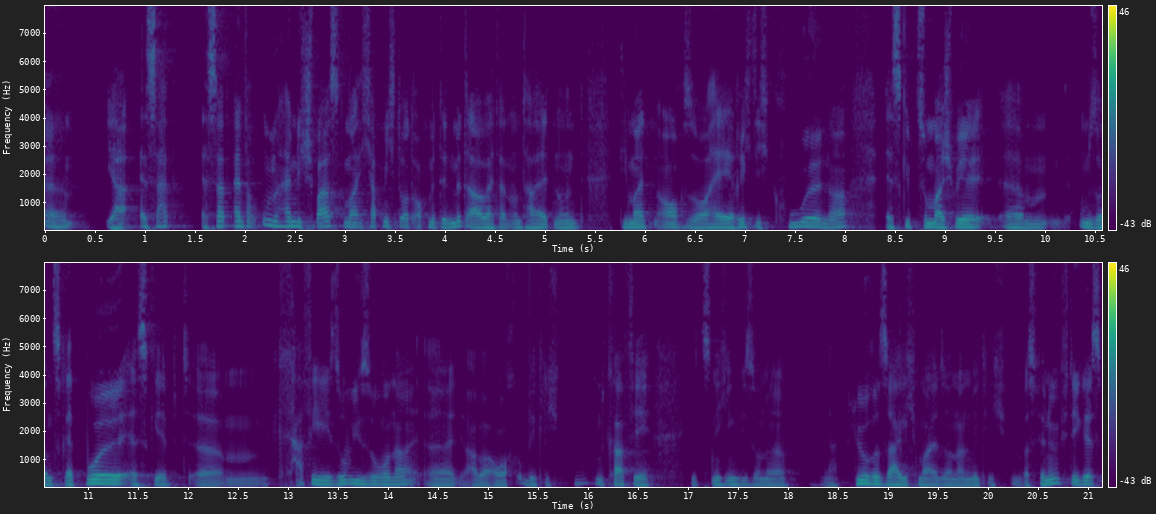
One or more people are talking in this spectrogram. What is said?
ähm, ja, es hat es hat einfach unheimlich Spaß gemacht. Ich habe mich dort auch mit den Mitarbeitern unterhalten und die meinten auch so, hey, richtig cool. Ne? Es gibt zum Beispiel ähm, umsonst Red Bull, es gibt ähm, Kaffee sowieso, ne? äh, aber auch wirklich guten Kaffee. Jetzt nicht irgendwie so eine ja, Plüre, sage ich mal, sondern wirklich was Vernünftiges.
